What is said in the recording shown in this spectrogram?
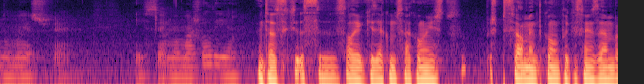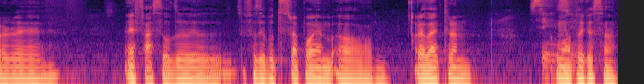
no mês. É, isso é uma mais-valia. Então, se, se- se alguém quiser começar com isto, especialmente com aplicações Ember, é, é fácil de, de fazer bootstrap ao, ao, ao Electron Sim, com uma sim. aplicação.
